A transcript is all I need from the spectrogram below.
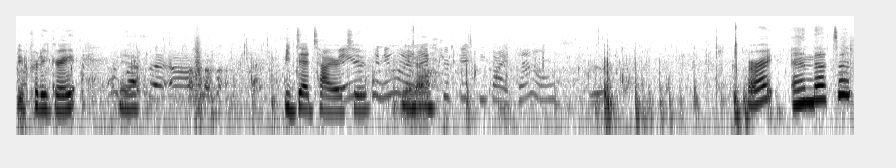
Be pretty great. Yeah. Be dead tired too, you know. extra 55 pounds. All right, and that's it.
